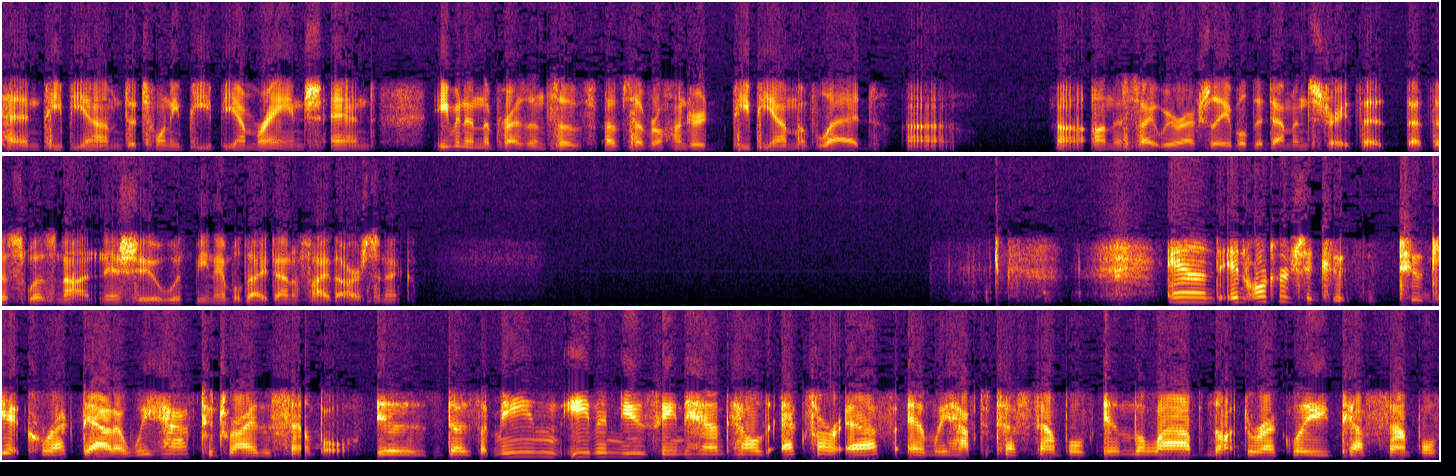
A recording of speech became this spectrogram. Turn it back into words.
10 ppm to 20 ppm range. And even in the presence of, of several hundred ppm of lead uh, uh, on this site, we were actually able to demonstrate that, that this was not an issue with being able to identify the arsenic. And in order to to get correct data, we have to dry the sample. Is, does it mean even using handheld XRF and we have to test samples in the lab, not directly test samples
